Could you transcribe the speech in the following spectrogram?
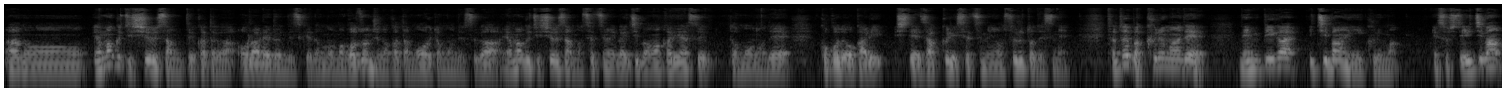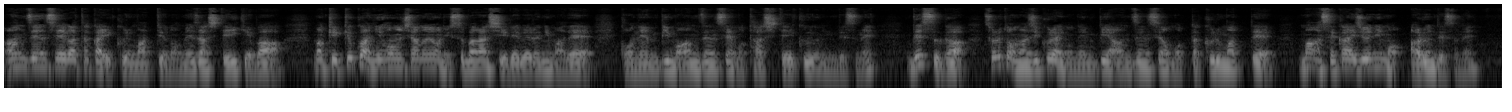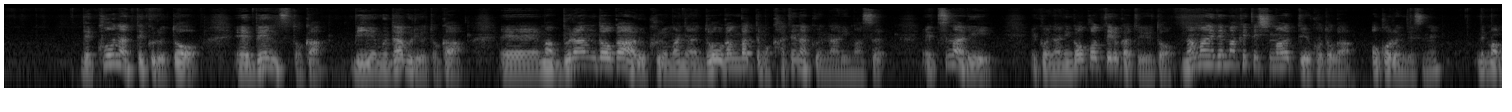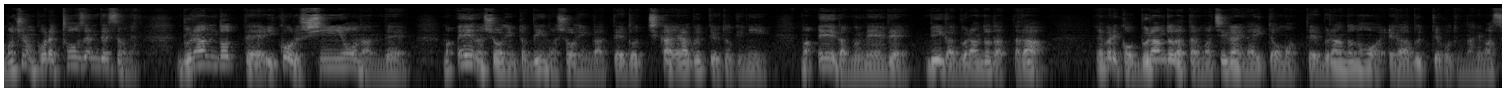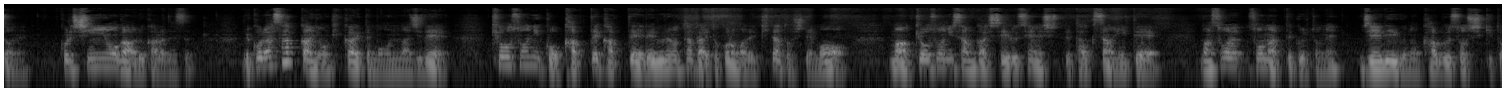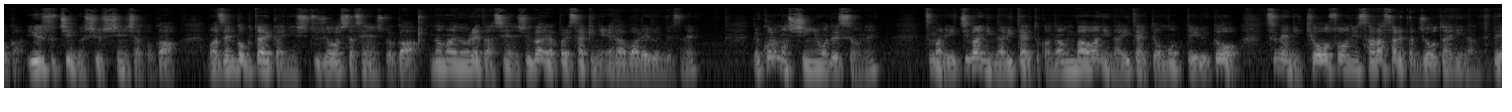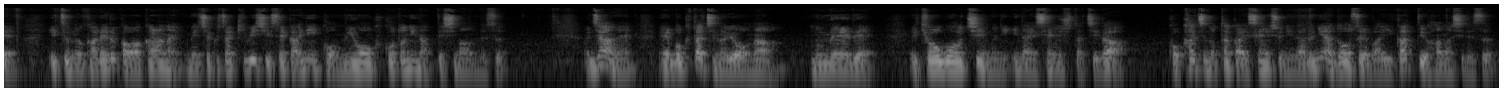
あのー山口周さんっていう方がおられるんですけども、まあ、ご存知の方も多いと思うんですが山口周さんの説明が一番分かりやすいと思うのでここでお借りしてざっくり説明をするとですね例えば車で燃費が一番いい車そして一番安全性が高い車っていうのを目指していけば、まあ、結局は日本車のように素晴らしいレベルにまでこう燃費も安全性も達していくんですね。ですがそれと同じくらいの燃費や安全性を持った車ってまあ世界中にもあるんですね。でこうなってくると、えベンツとか BMW とか、えーまあ、ブランドがある車にはどう頑張っても勝てなくなります、えつまりこれ何が起こっているかというと名前で負けてしまうっていうことが起こるんですね。で、まあ、もちろんこれは当然ですよね。ブランドってイコール信用なんで、まあ、A の商品と B の商品があってどっちか選ぶっていう時に、まあ、A が無名で B がブランドだったらやっぱりこうブランドだったら間違いないって思ってブランドの方を選ぶっていうことになりますよね。これ信用があるからです。でこれはサッカーに置き換えても同じで競争にこう勝って勝ってレベルの高いところまで来たとしてもまあ競争に参加している選手ってたくさんいてまあそうそうなってくるとね J リーグの下部組織とかユースチーム出身者とか、まあ、全国大会に出場した選手とか名前の売れた選手がやっぱり先に選ばれるんですね。でこれも信用ですよね。つまり一番になりたいとかナンバーワンになりたいと思っていると常に競争にさらされた状態になっていつ抜かれるかわからないめちゃくちゃ厳しい世界にこう身を置くことになってしまうんです。じゃあねえ僕たちのような無名で強豪チームにいない選手たちがこう価値の高い選手になるにはどうすればいいかっていう話です。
